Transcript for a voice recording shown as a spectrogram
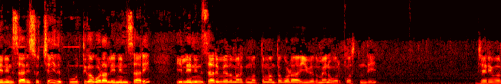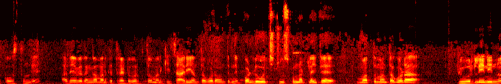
లెనిన్ శారీస్ వచ్చాయి. ఇది పూర్తిగా కూడా లెనిన్ సారీ ఈ లెనిన్ సారీ మీద మనకు మొత్తం అంతా కూడా ఈ విధమైన వర్క్ వస్తుంది. జరీ వర్క్ వస్తుంది. అదే విధంగా మనకి థ్రెడ్ వర్క్తో మనకి ఈ సారీ అంతా కూడా ఉంటుంది. పళ్ళు వచ్చి చూసుకున్నట్లయితే మొత్తం అంతా కూడా ప్యూర్ లెనిన్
